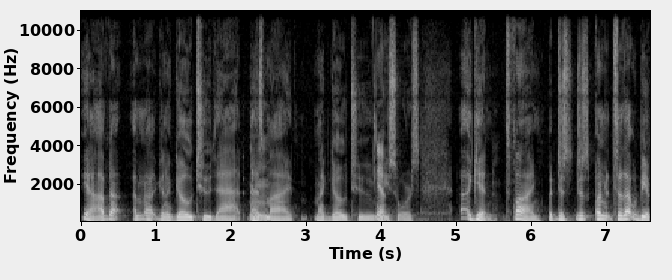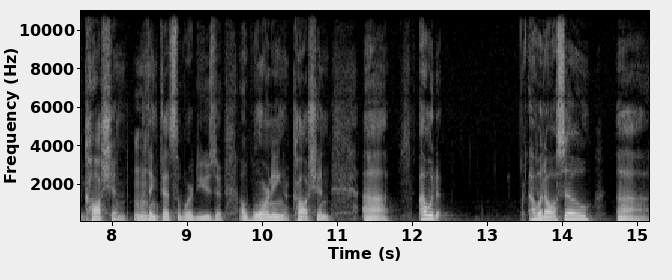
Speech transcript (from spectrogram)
Yeah, I'm not. I'm not going to go to that as my my go to Yeah. resource. Again, it's fine, but just just under, so that would be a caution. I think that's the word you used a, a warning, a caution. Uh, I would I would also uh,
